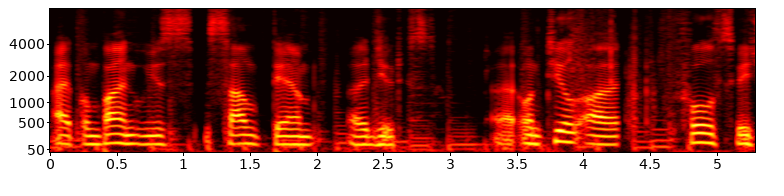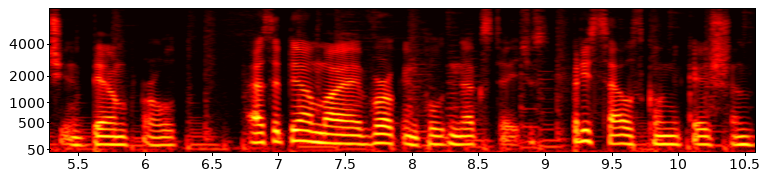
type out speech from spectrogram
I combined with some PM uh, duties uh, until I full switch in PM role. As a PM, my work includes next stages pre-sales communication,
